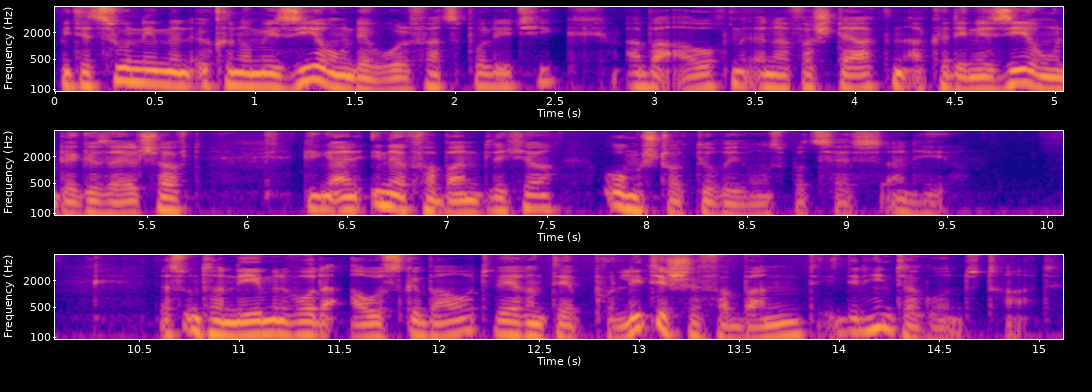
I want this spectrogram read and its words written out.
Mit der zunehmenden Ökonomisierung der Wohlfahrtspolitik, aber auch mit einer verstärkten Akademisierung der Gesellschaft ging ein innerverbandlicher Umstrukturierungsprozess einher. Das Unternehmen wurde ausgebaut, während der politische Verband in den Hintergrund trat.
